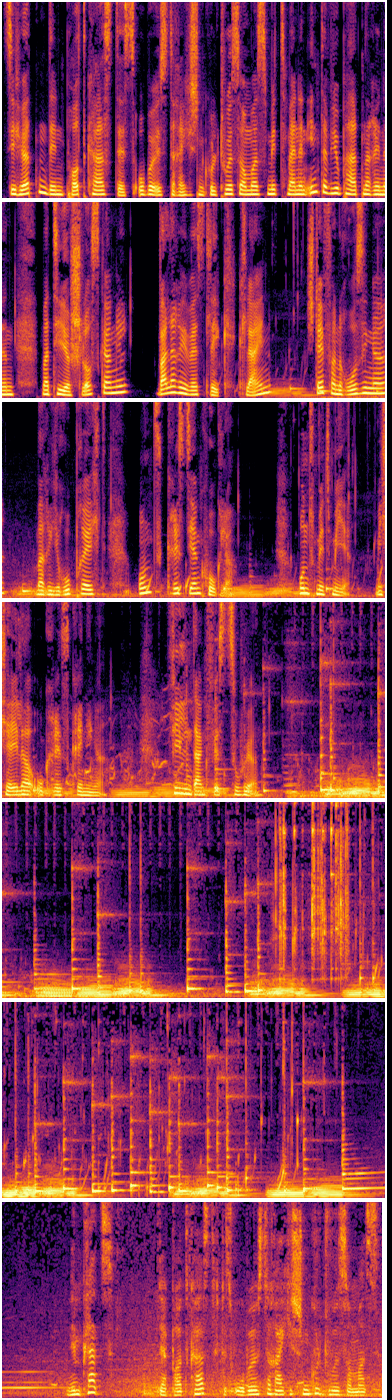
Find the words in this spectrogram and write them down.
Sie hörten den Podcast des oberösterreichischen Kultursommers mit meinen Interviewpartnerinnen Matthias Schlossgangl, Valerie Westleg Klein, Stefan Rosinger, Marie Ruprecht und Christian Kogler. Und mit mir, Michaela Ogres-Greninger. Vielen Dank fürs Zuhören. Platz, der Podcast des Oberösterreichischen Kultursommers.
